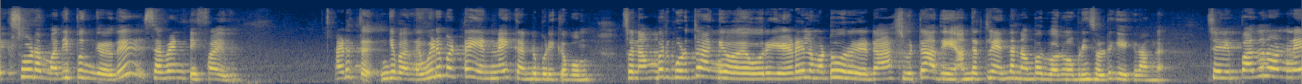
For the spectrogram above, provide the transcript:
எக்ஸோட மதிப்புங்கிறது செவன்ட்டி ஃபைவ் அடுத்து இங்கே பாருங்க விடுபட்ட எண்ணை கண்டுபிடிக்கவும். ஸோ நம்பர் கொடுத்து அங்கே ஒரு இடையில மட்டும் ஒரு டேஷ் விட்டு அது அந்த இடத்துல எந்த நம்பர் வரும் அப்படின்னு சொல்லிட்டு கேட்குறாங்க சரி பதினொன்று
